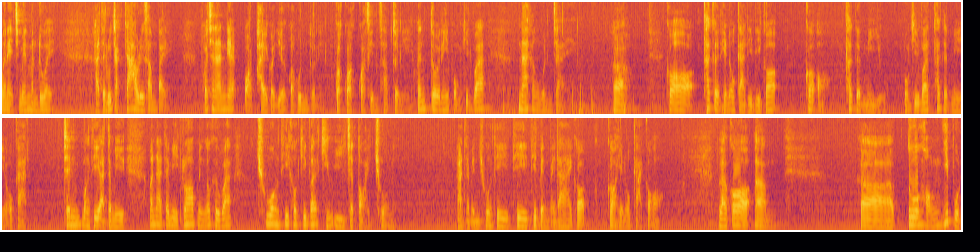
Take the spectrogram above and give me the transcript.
management มันด้วย อาจจะรู้จักเจ้าด้วยซ้ำไป เพราะฉะนั้นเนี่ยปลอดภัยกว่าเยอะกว่าหุ้นตัวนี้ กว่ากว่ากว่าสินทรัพย์ตัวนี้ เพราะฉะนั้นตัวนี้ผมคิดว่าน่ากังวลใจก็ถ้าเกิดเห็นโอกาสดีๆก็ ก็ออกถ้าเกิดมีอยู่ ผมคิดว่าถ้าเกิดมีโอกาส เช่นบางทีอาจจะมีมันอาจจะมีอีกรอบหนึ่งก็คือว่าช่วงที่เขาคิดว่า QE จะต่อยช่วงหนึ่งอาจจะเป็นช่วงที่ที่ที่เป็นไปได้ก็ก็เห็นโอกาสก็ออก แล้วก็ตัวของญี่ปุ่น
